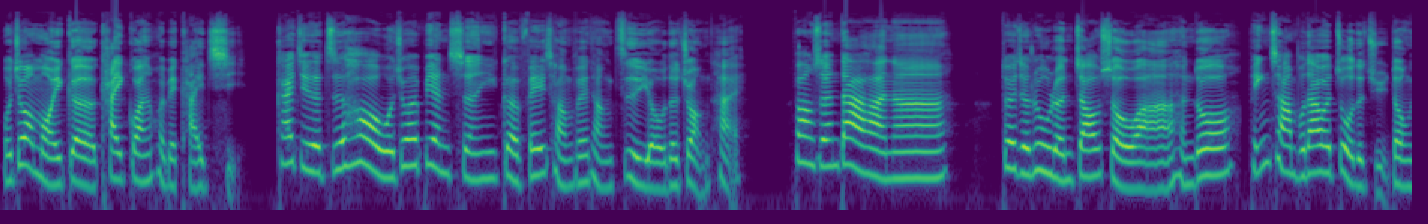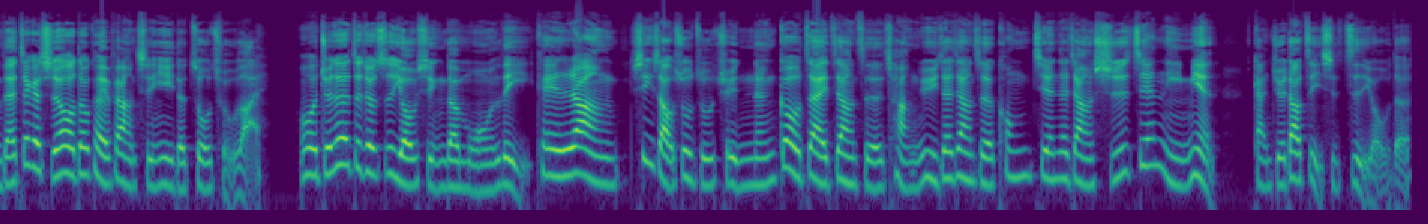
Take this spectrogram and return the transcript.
我就某一个开关会被开启，开启了之后，我就会变成一个非常非常自由的状态，放声大喊啊，对着路人招手啊，很多平常不太会做的举动，在这个时候都可以非常轻易的做出来。我觉得这就是游行的魔力，可以让性少数族群能够在这样子的场域、在这样子的空间、在这样时间里面，感觉到自己是自由的。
